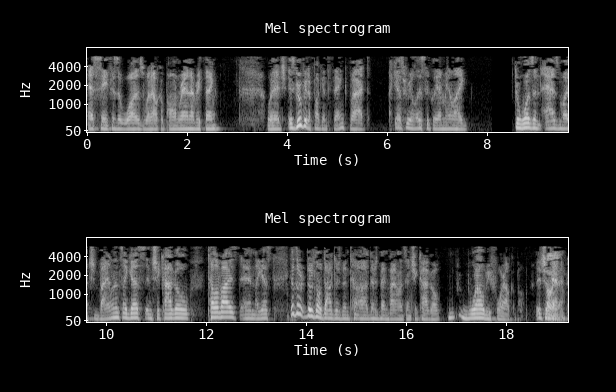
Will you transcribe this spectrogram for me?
as safe as it was when Al Capone ran everything which is goofy to fucking think, but I guess realistically, I mean, like, there wasn't as much violence, I guess, in Chicago televised, and I guess because there, there's no doubt there's been t- uh, there's been violence in Chicago well before Al Capone. It's just Oh, yeah. happened.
